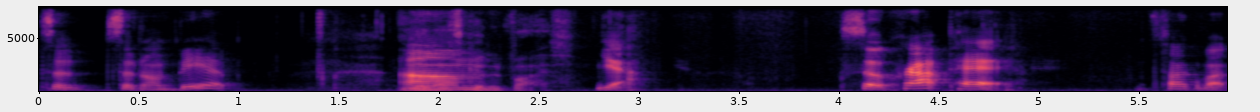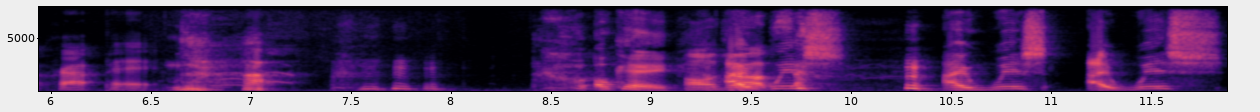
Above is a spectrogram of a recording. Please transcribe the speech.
So so don't be it. Yeah, that's Um, good advice. Yeah. So crap pay. Let's talk about crap pay. Okay, I wish, I wish, I wish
